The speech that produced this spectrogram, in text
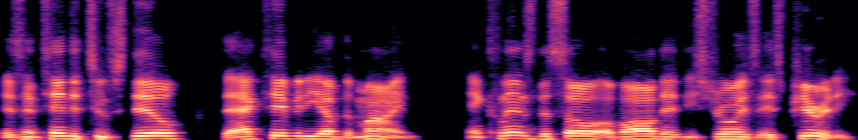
Is intended to still the activity of the mind and cleanse the soul of all that destroys its purity.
